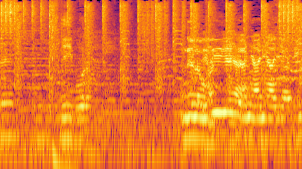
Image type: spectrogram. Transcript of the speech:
đây đi vô đây. Đi luôn. Đi nhờ nhờ nhờ nhờ đi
